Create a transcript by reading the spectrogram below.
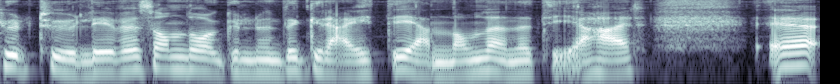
kulturlivet sånn noenlunde greit igjennom denne tida her. Eh,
